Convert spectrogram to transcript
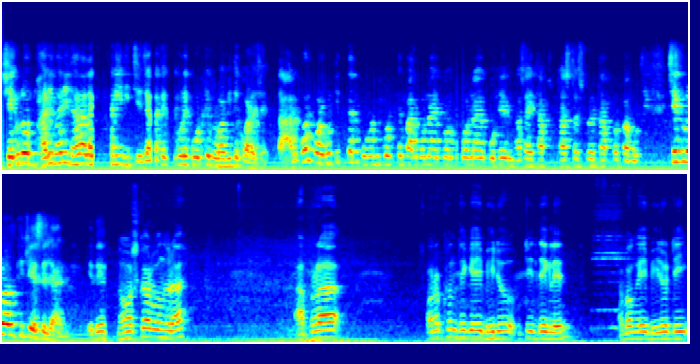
সেগুলো ভারী ভারী ধারা লাগিয়ে দিচ্ছে, যাতে করে কোর্টকে প্রভাবিত করা যায়। তারপর পরবর্তীতে পরবর্তীকালে প্রমাণ করতে পারব না, করব না, কোর্টের ভাষায় থাপ- ঠাস ঠাস করে থাপ্পড় পাবো, সেগুলো আর কিছু এসে যায় না। এদের নমস্কার বন্ধুরা। আপনারা অনেকক্ষণ থেকে এই ভিডিওটি দেখলেন এবং এই ভিডিওটি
